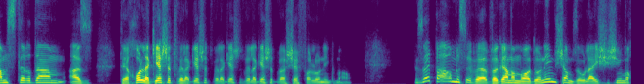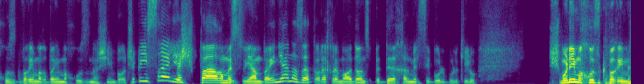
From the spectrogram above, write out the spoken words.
אמסטרדם, אז אתה יכול לגשת ולגשת ולגשת ולגשת והשפע לא נגמר. זה פער מסוים, וגם המועדונים שם זה אולי 60% גברים, 40% נשים, בעוד שבישראל יש פער מסוים בעניין הזה, אתה הולך למועדון זה בדרך כלל מסי בולבול, כאילו 80% גברים, 20%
